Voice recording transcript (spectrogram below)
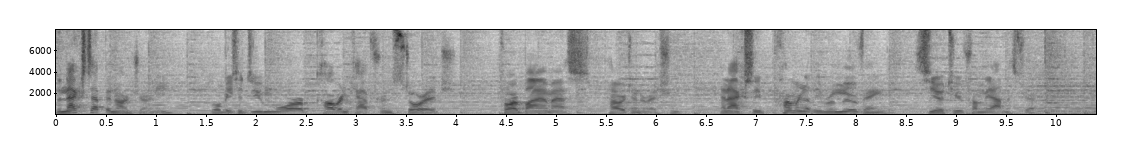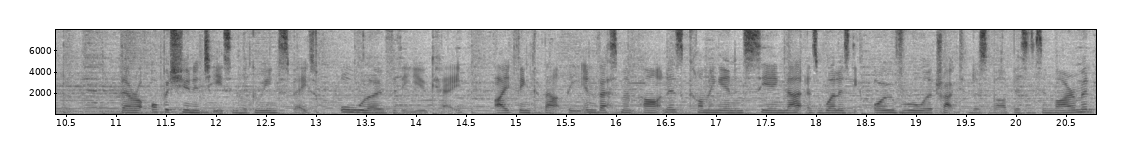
The next step in our journey will be to do more carbon capture and storage for our biomass power generation and actually permanently removing CO2 from the atmosphere. There are opportunities in the green space all over the UK. I think about the investment partners coming in and seeing that, as well as the overall attractiveness of our business environment.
